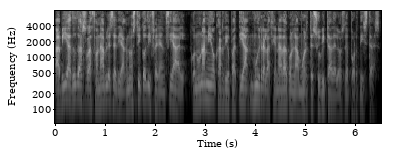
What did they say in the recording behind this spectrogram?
había dudas razonables de diagnóstico diferencial con una miocardiopatía muy relacionada con la muerte súbita de los deportistas.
